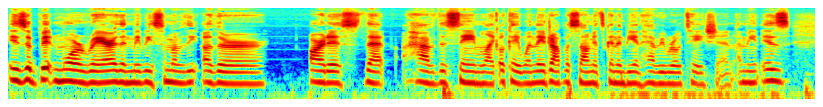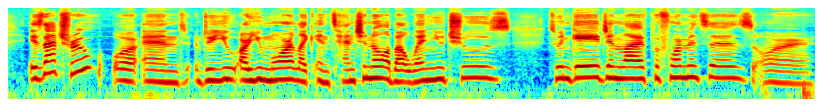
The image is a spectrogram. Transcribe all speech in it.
is a bit more rare than maybe some of the other artists that have the same like okay when they drop a song it's going to be in heavy rotation. I mean is is that true? Or and do you are you more like intentional about when you choose to engage in live performances or?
